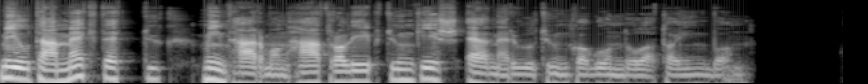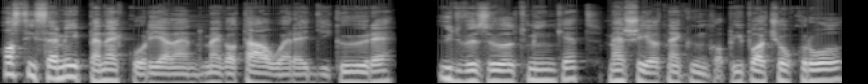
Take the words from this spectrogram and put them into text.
Miután megtettük, mindhárman hátra léptünk és elmerültünk a gondolatainkban. Azt hiszem éppen ekkor jelent meg a Tower egyik őre, üdvözölt minket, mesélt nekünk a pipacsokról,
